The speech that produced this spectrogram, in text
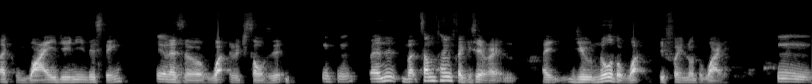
like why do you need this thing Yeah. there's a what which solves it. Mm-hmm. and then, but sometimes like you said right like you know the what before you know the why. Mm.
